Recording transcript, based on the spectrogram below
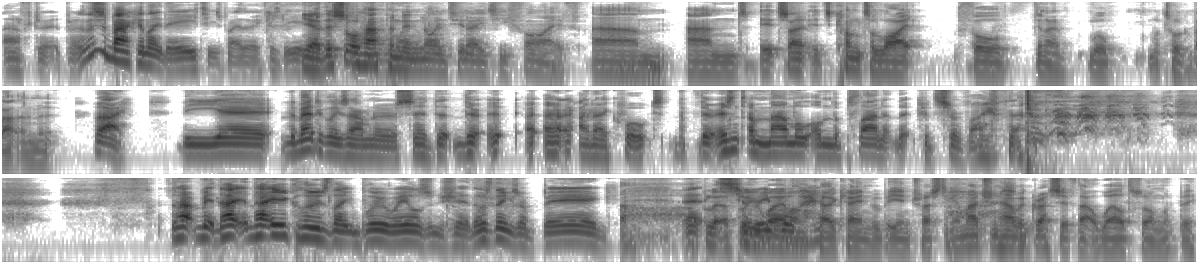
after it, but this is back in like the eighties, by the way, because the Yeah, this all happened in 1985, um, and it's uh, it's come to light for you know we'll we'll talk about that in a minute. Aye. The uh, the medical examiner said that there, uh, uh, and I quote, "There isn't a mammal on the planet that could survive that." that that that includes like blue whales and shit. Those things are big. Oh, Uh, a blue, a blue whale on cocaine would be interesting. Imagine how aggressive that whale song would be.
